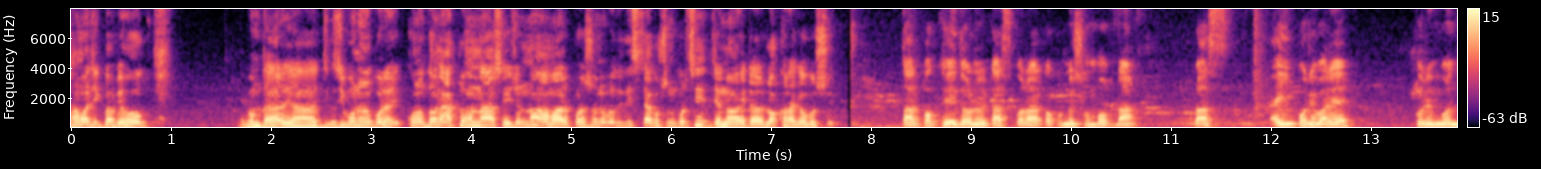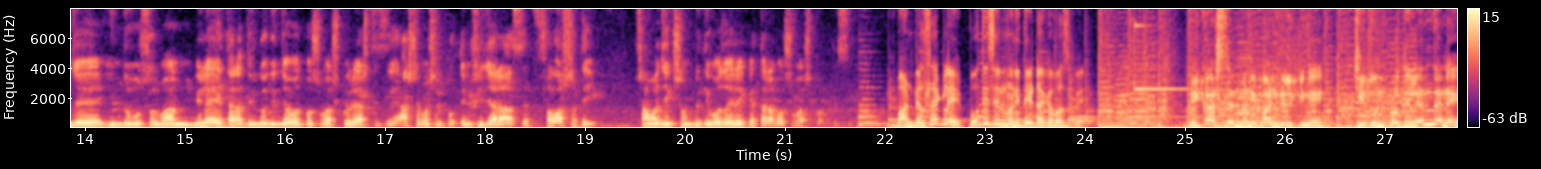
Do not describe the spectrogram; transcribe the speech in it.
সামাজিকভাবে হোক এবং তার জীবনের উপরে কোনো ধরনের আক্রমণ না সেই জন্য আমার প্রশাসনের প্রতি দৃষ্টি আকর্ষণ করছি যেন এটা লক্ষ্য রাখে অবশ্যই। তার পক্ষে এই ধরনের কাজ করা কখনোই সম্ভব না। প্লাস এই পরিবারে করিমগঞ্জে হিন্দু মুসলমান মিলাই তারা দীর্ঘদিন যাবৎ বসবাস করে আসতেছে। আশেপাশের প্রতিবেশী যারা আছে সবার সাথেই সামাজিক সম্প্রীতি বজায় রেখে তারা বসবাস করতেছে। বান্ডেল থাকলে প্রতি সেনমানিতে টাকা বাঁচবে। বিকাশ সেনমানি বান্ডেল কিনে জিতুন প্রতি লেনদেনে।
